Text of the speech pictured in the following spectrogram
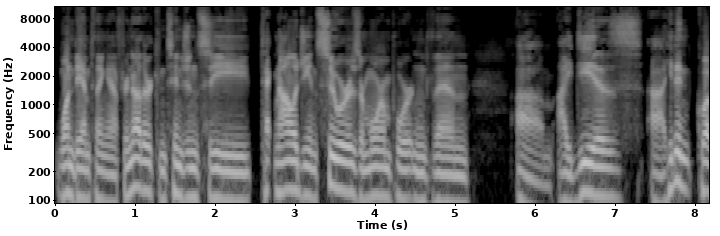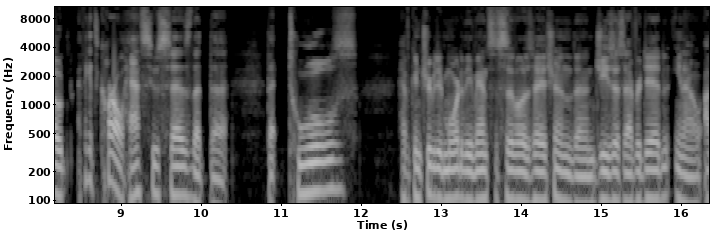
one damn thing after another. Contingency, technology, and sewers are more important than um, ideas. Uh, he didn't quote. I think it's Karl Hess who says that the that tools have contributed more to the advance of civilization than Jesus ever did. You know, I,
